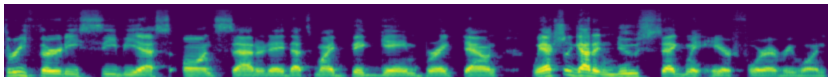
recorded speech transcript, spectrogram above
3:30 CBS on Saturday. That's my big game breakdown. We actually got a new segment here for everyone.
